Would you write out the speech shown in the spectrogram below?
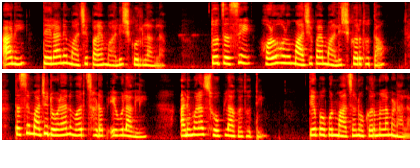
आणि तेलाने माझे पाय मालिश करू लागला. तो जसे हळूहळू माझे पाय मालिश करत होता तसे माझ्या डोळ्यांवर झडप येऊ लागली आणि मला झोप लागत होती. ते बघून माझा नोकर मला म्हणाला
